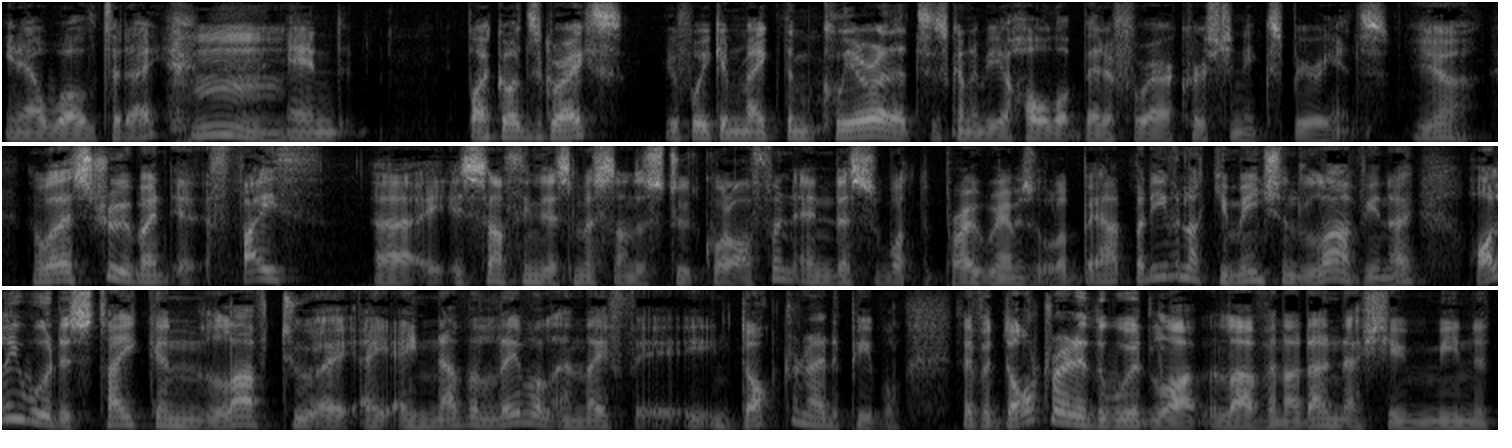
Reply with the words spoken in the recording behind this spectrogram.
in our world today. Mm. And by God's grace, if we can make them clearer, that's just going to be a whole lot better for our Christian experience. Yeah, well, that's true. But faith uh, is something that's misunderstood quite often, and this is what the program is all about. But even like you mentioned, love, you know, Hollywood has taken love to a, a, another level and they've uh, indoctrinated people. They've adulterated the word love, and I don't actually mean it,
